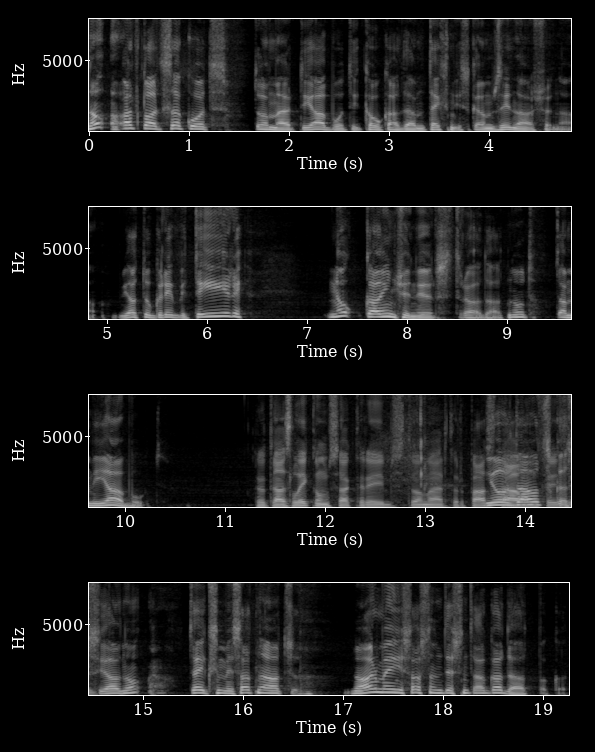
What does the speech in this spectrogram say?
Nu, atklāti sakot, tomēr jābūt ir kaut kādām tehniskām zināšanām. Ja tu gribi tīri, nu, kā inženieris strādāt, nu, tam ir jābūt. Tur tās likuma sakarības tomēr tur pastāv. Jo daudz fizika. kas, jā, nu, teiksim, es atnācu no armijas 80. gadā atpakaļ.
